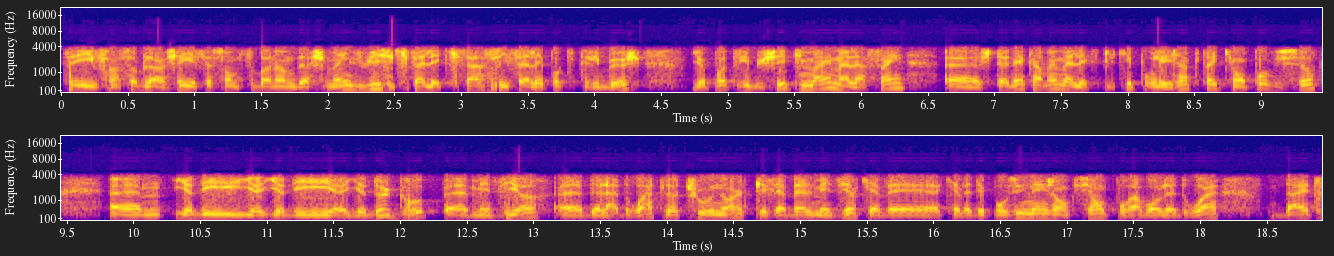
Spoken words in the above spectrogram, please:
tu sais, Yves-François Blanchet, il a fait son petit bonhomme de chemin. Lui, ce qu'il fallait qu'il fasse, il fallait pas qu'il trébuche. Il a pas trébuché. Puis même à la fin, euh, je tenais quand même à l'expliquer pour les gens peut-être qui n'ont pas vu ça. Euh, il y a des, il y a, des, il y a deux groupes médias de la droite, là, True North puis Rebel Media, qui avaient, qui avaient déposé une injonction pour avoir le droit d'être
